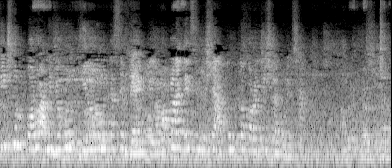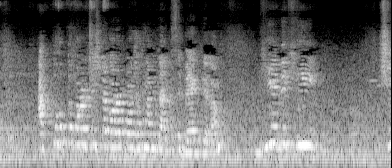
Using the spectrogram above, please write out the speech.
কিছুর পরও আমি যখন হিরোনের কাছে ব্যাগ দিলাম আপনারা দেখছেন যে সে আত্মহত্যা করার চেষ্টা করেছে। আত্মহত্যা করার চেষ্টা করার পর যখন আমি তার কাছে ব্যাগ গেলাম গিয়ে দেখি সে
